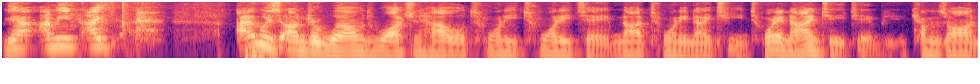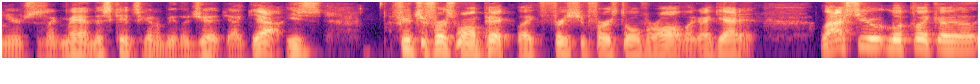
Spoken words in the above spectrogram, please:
Yeah, I mean, I I was underwhelmed watching Howell 2020 tape, not 2019. 2019 tape comes on, you're just like, man, this kid's going to be legit. Like, yeah, he's future first round pick, like first first overall. Like, I get it. Last year it looked like a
